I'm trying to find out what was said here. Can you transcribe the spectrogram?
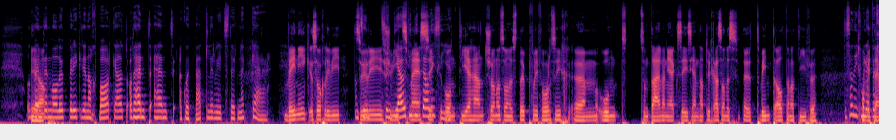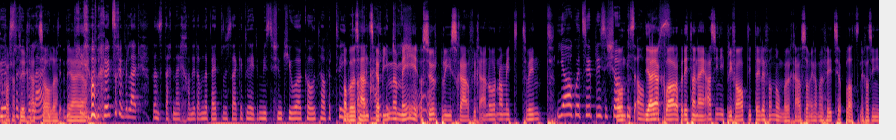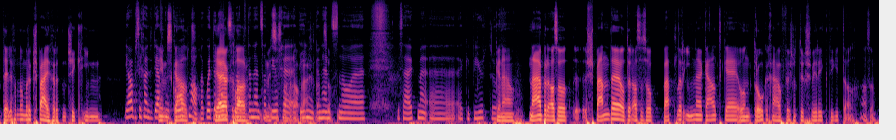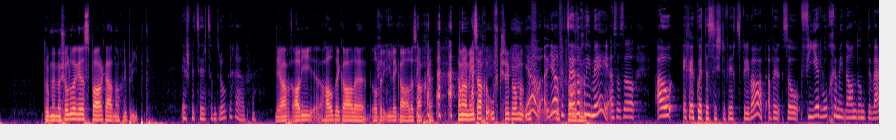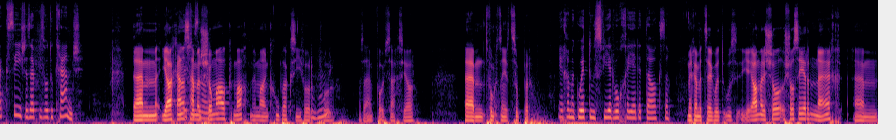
Und Ja. wenn dann mal jemand irgendwie nach Bargeld... Oder haben, haben, ah gut, Bettler wird es dort nicht geben. wenig, so ein bisschen wie Und Zürich, digitalisiert? und die haben schon noch so ein Töpfchen vor sich ähm, und zum Teil habe ich auch gesehen, sie haben natürlich auch so eine äh, Twint-Alternative, Das habe ich Und mir mit eben dem kannst du kürzlich natürlich auch überlegt. zahlen. Wirklich, Ja, ja. ich habe mir kürzlich überlegt. Aber dann dachte ich, nein, ich kann nicht einem Bettler sagen, du, hey, du müsstest einen QR-Code haben für Twint. Aber es haben eigentlich immer mehr. Surprise kaufe ich auch nur noch mit Twint. Ja, gut, Surprise ist schon Und- etwas anderes. Ja, ja, klar, aber dort habe ich auch seine private Telefonnummer. Ich kaufe es am Helvetiaplatz und ich habe seine Telefonnummer gespeichert und schicke ihm... Ja, aber sie können die einfach Gold Geld. machen. Gut, dann Ja, ja, haben sie klar. noch, dann haben sie natürlich ein Ding, dann haben sie noch, äh, wie sagt man, äh, eine Gebühr drauf. Genau. Nein, aber also äh, Spenden oder also so BettlerInnen Geld geben und Drogen kaufen ist natürlich schwierig digital. Also, darum müssen wir schon schauen, dass das Bargeld noch ein bisschen bleibt. Ja, speziell zum Drogen kaufen. Ja, einfach alle äh, halblegalen oder illegalen Sachen. Haben wir noch mehr Sachen aufgeschrieben, die wir Ja, auf, ja erzähl noch ein bisschen mehr. Also so, auch, ich, gut, das ist vielleicht zu privat, aber so vier Wochen miteinander unterwegs sein, ist das etwas, was du kennst? Ähm, ja, ich kenne das, haben wir schon mal gemacht. Wir waren mal in Kuba gewesen, vor, Mhm. vor wir, fünf, sechs Jahren. Ähm, das funktioniert super. Ihr kommt gut aus, vier Wochen jeden Tag so. Wir kommen sehr gut aus. Ja, man ist schon, schon sehr nah. Ähm,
